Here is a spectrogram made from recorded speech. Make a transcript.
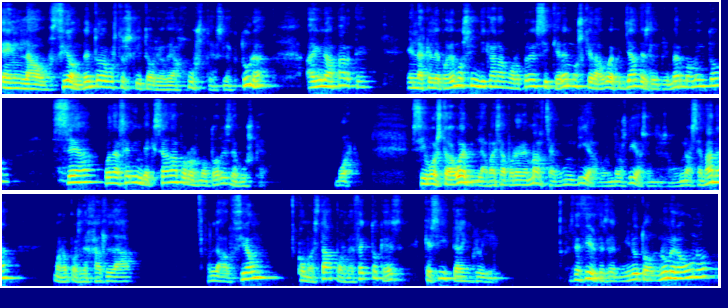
en la opción dentro de vuestro escritorio de ajustes lectura, hay una parte en la que le podemos indicar a WordPress si queremos que la web ya desde el primer momento sea, pueda ser indexada por los motores de búsqueda. Bueno, si vuestra web la vais a poner en marcha en un día o en dos días o en una semana, bueno, pues dejad la, opción como está por defecto, que es que sí te la incluye. Es decir, desde el minuto número uno,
